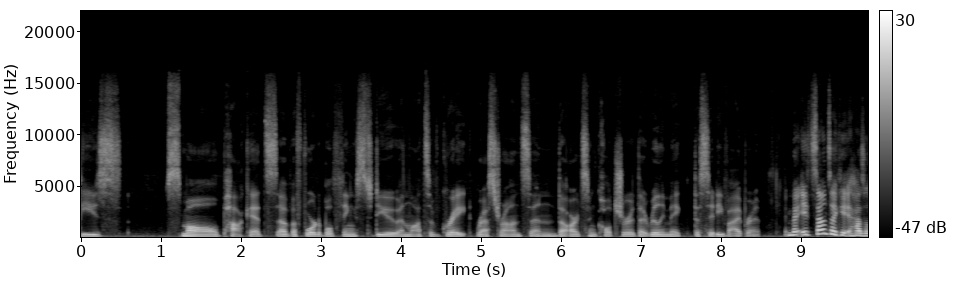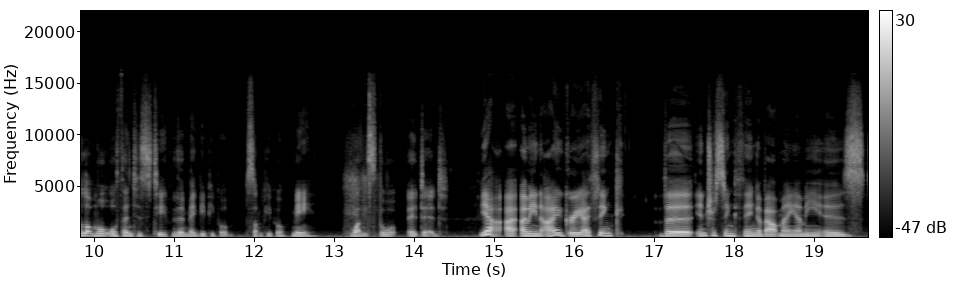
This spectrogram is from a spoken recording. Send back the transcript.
these small pockets of affordable things to do and lots of great restaurants and the arts and culture that really make the city vibrant. It sounds like it has a lot more authenticity than maybe people, some people, me, once thought it did. Yeah, I, I mean, I agree. I think the interesting thing about Miami is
